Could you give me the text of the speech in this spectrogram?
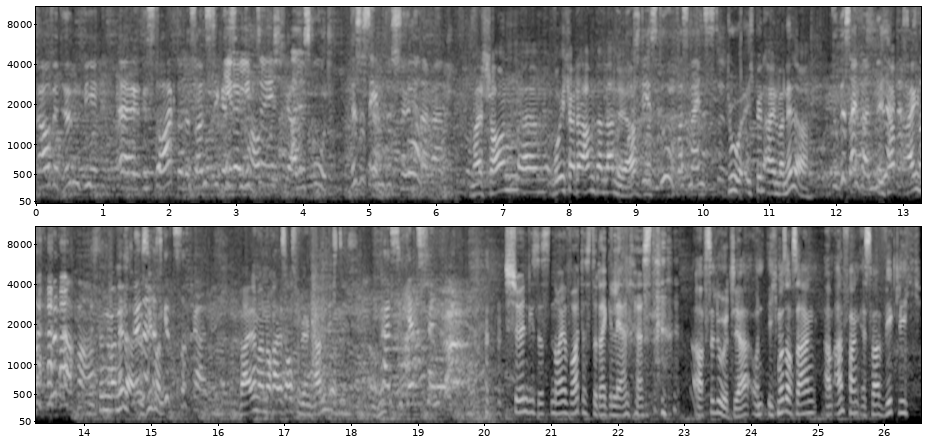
Frau wird irgendwie äh, gestalkt oder sonstiges. Jeder liebt sich, ja. alles gut. Das ist eben das Schöne daran. Mal schauen, ähm, wo ich heute Abend dann lande, ja? Wo stehst du? Was meinst du? Du, ich bin ein Vanilla. Du bist ein Vanilla? Ich, hab das eigentlich, ist doch wunderbar. Ich bin ein Vanilla, Schöner, das sieht man. Das gibt's doch gar nicht. Weil man noch alles ausprobieren kann. Richtig. Du kannst dich jetzt finden. Schön, dieses neue Wort, das du da gelernt hast. Absolut, ja. Und ich muss auch sagen, am Anfang, es war wirklich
